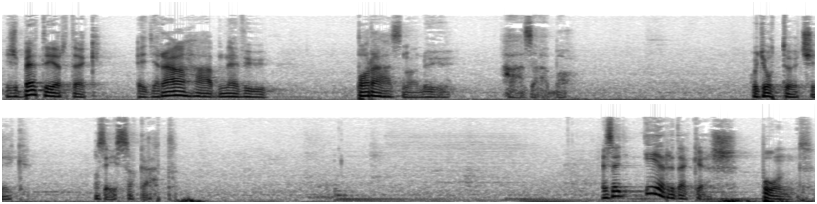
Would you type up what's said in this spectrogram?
és betértek egy Ráháb nevű parázna nő házába, hogy ott töltsék az éjszakát. Ez egy érdekes pont.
